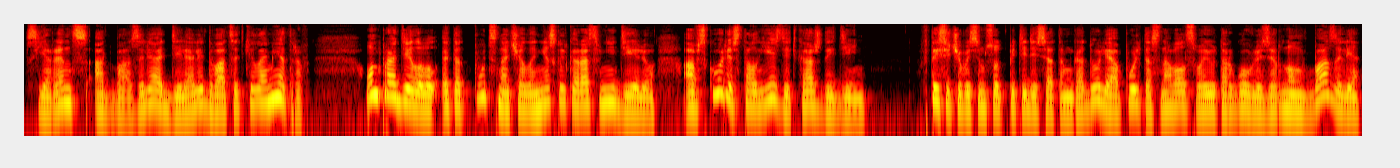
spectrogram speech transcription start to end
Сьеренц от Базеля отделяли 20 километров – он проделывал этот путь сначала несколько раз в неделю, а вскоре стал ездить каждый день. В 1850 году Леопольд основал свою торговлю зерном в Базеле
